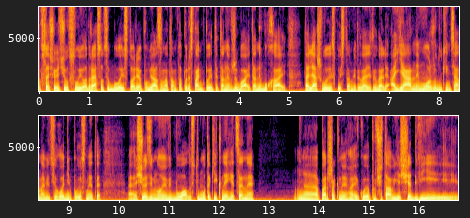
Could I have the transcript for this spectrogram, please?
все, що я чув свою адресу, це була історія пов'язана там: та перестань пити, та не вживай, та не бухай, та ляж виспись там і так далі. і так далі. А я не можу до кінця навіть сьогодні пояснити, е, що зі мною відбувалось. Тому такі книги це не е, перша книга, яку я прочитав, є ще дві.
